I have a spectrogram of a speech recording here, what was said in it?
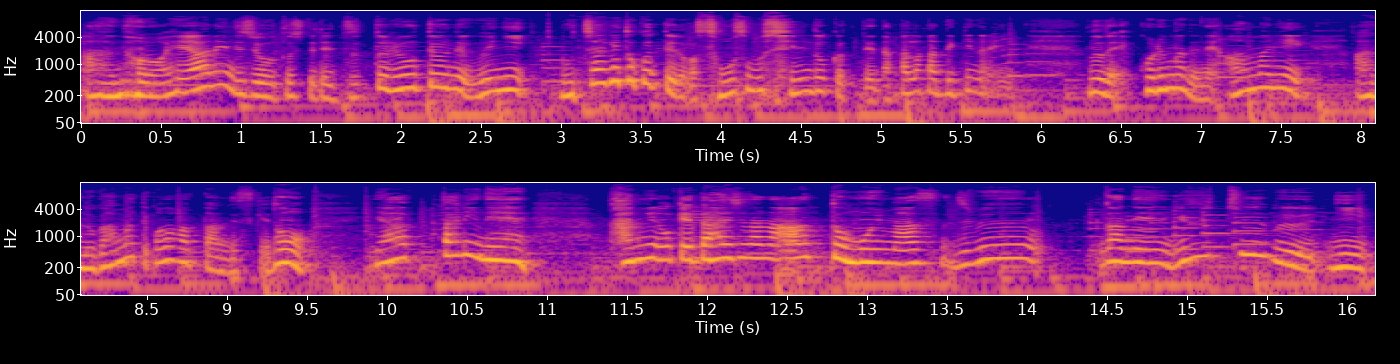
あの、ヘアアレンジしようとしてね、ずっと両手をね、上に持ち上げとくっていうのがそもそもしんどくってなかなかできないので、これまでね、あんまり、あの、頑張ってこなかったんですけど、やっぱりね、髪の毛大事だなと思います。自分がね、YouTube に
